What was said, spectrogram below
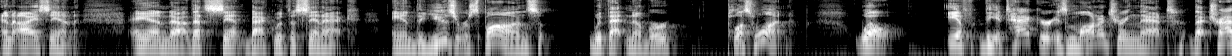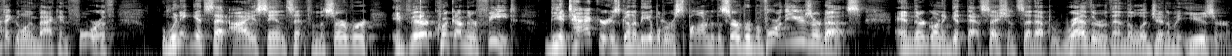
an ISN and uh, that's sent back with the SYN-ACK. And the user responds with that number plus one. Well, if the attacker is monitoring that, that traffic going back and forth, when it gets that ISN sent from the server, if they're quick on their feet, the attacker is going to be able to respond to the server before the user does. And they're going to get that session set up rather than the legitimate user.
